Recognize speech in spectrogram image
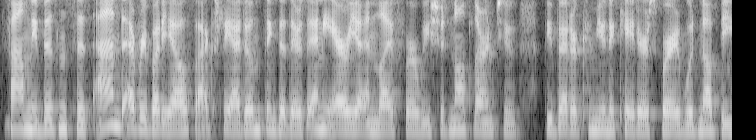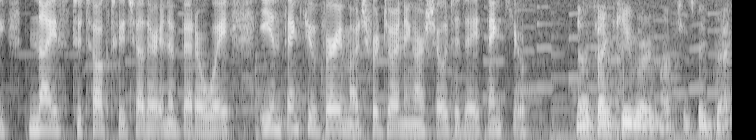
family businesses and everybody else, actually. I don't think that there's any area in life where we should not learn to be better communicators, where it would not be nice to talk to each other in a better way. Ian, thank you very much for joining our show today. Thank you. No, thank you very much. It's been great.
